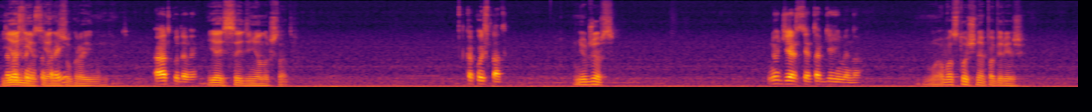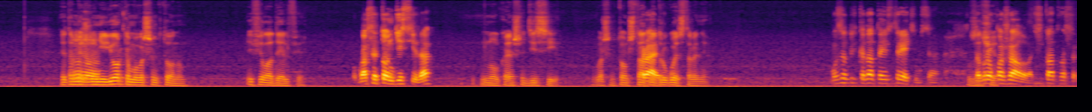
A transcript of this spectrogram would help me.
Я вы что, не нет, с я не с Украины? А откуда вы? Я из Соединенных Штатов. Какой штат? Нью-Джерси. Нью-Джерси, это где именно? Ну, а Восточное побережье. Это Ага. между Нью-Йорком и Вашингтоном. И Филадельфией. Вашингтон, Ди-Си, да? Ну, конечно, DC. Вашингтон штат на Правильно. другой стороне. Может быть, когда-то и встретимся. Зачем? Добро пожаловать. Штат, Ваши-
